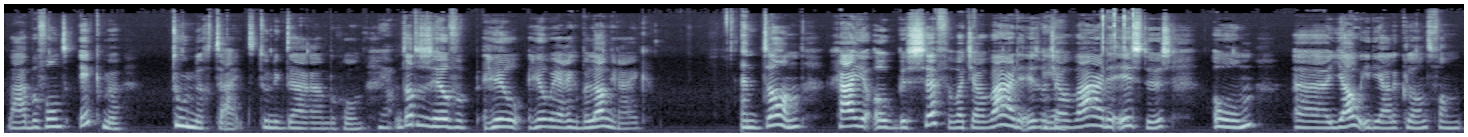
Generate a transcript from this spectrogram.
Waar bevond ik me toenertijd, toen ik daaraan begon? Ja. En dat is heel, veel- heel, heel erg belangrijk. En dan ga je ook beseffen wat jouw waarde is. Want Ja. jouw waarde is dus om eh, jouw ideale klant van,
